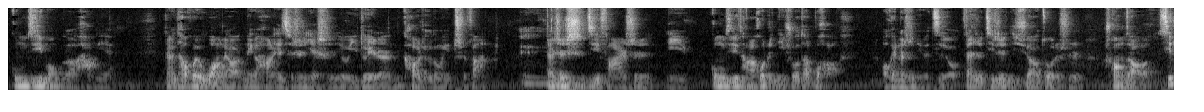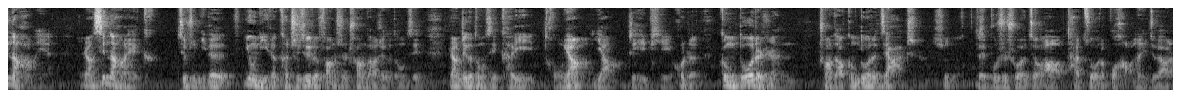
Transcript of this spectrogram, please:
攻击某个行业，但是他会忘掉那个行业其实也是有一堆人靠这个东西吃饭的。嗯，但是实际反而是你。攻击他，或者你说他不好，OK，那是你的自由。但是其实你需要做的是创造新的行业，让新的行业可就是你的用你的可持续的方式创造这个东西，让这个东西可以同样养这一批或者更多的人，创造更多的价值。是的，对，不是说就哦他做的不好，那你就要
